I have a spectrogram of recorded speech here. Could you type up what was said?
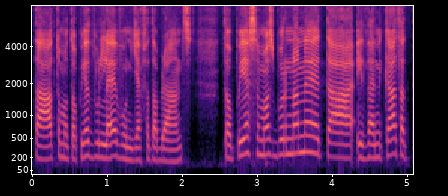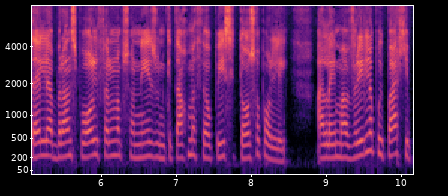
τα άτομα τα οποία δουλεύουν για αυτά τα brands, τα οποία σε εμάς μπορεί να είναι τα ιδανικά, τα τέλεια brands που όλοι θέλουν να ψωνίζουν και τα έχουμε θεοποιήσει τόσο πολύ. Αλλά η μαυρίλα που υπάρχει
